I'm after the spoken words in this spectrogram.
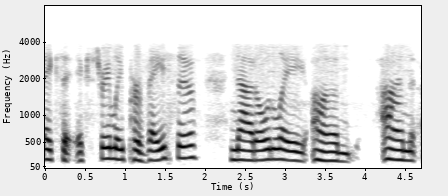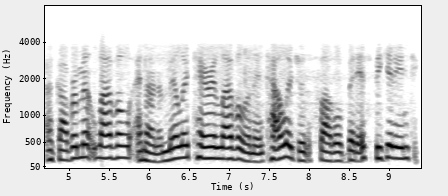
makes it extremely pervasive, not only um, on a government level and on a military level and intelligence level, but it's beginning to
